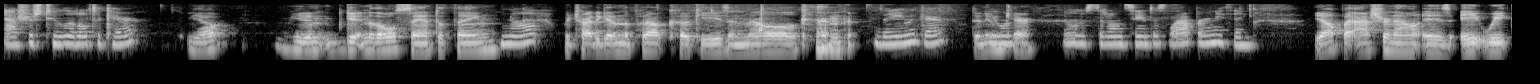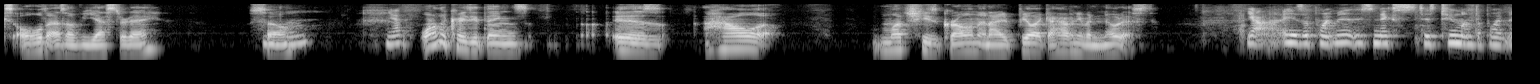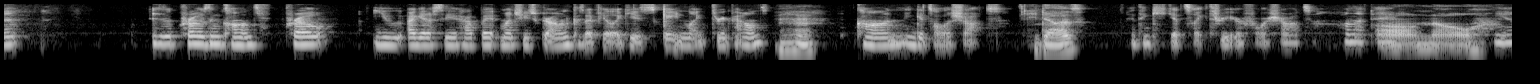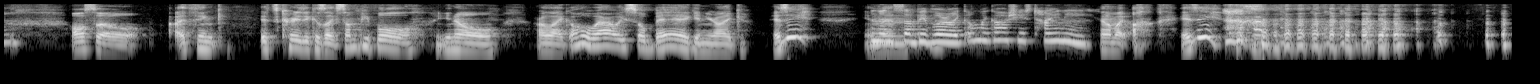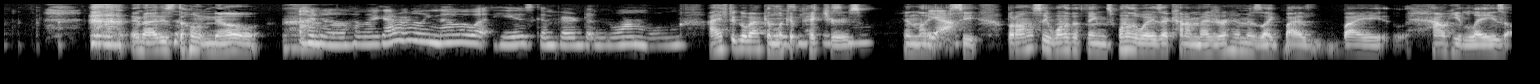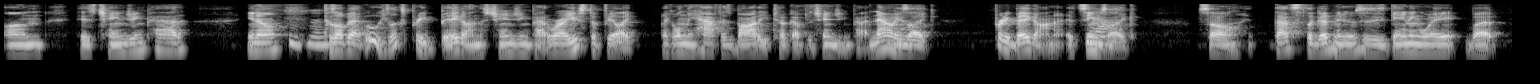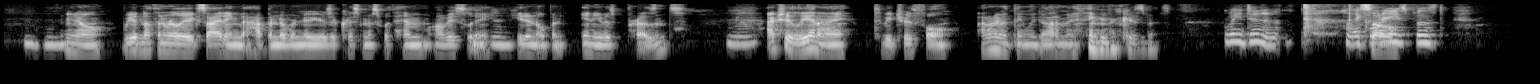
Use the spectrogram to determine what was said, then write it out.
Asher's too little to care. Yep. He didn't get into the whole Santa thing. No, We tried to get him to put out cookies and milk and they didn't even care. Didn't You even want- care. Don't want to sit on Santa's lap or anything. Yep, but Asher now is eight weeks old as of yesterday. So, Mhm. Yep. one of the crazy things is how much he's grown, and I feel like I haven't even noticed. Yeah, his appointment, his next, his two month appointment, is a pros and cons. Pro, you, I get to see how much he's grown because I feel like he's gained like three pounds. hmm Con, he gets all his shots. He does? I think he gets like three or four shots on that day. Oh, no. Yeah. also i think it's crazy because like some people you know are like oh wow he's so big and you're like is he And, then, some people are like, oh my gosh, he's tiny. and i'm like oh, is he and i just don't know I know. I'm like, I don't really know what he is compared to normal. i have to go back and look at pictures and like Yeah. see but honestly one of the things one of the ways i kind of measure him is like by by how he lays on his changing pad you know mm-hmm. because I'll be like, "Ooh, he looks pretty big on this changing pad." Where I used to feel like like only half his body took up the changing pad. Now he's like pretty big on it. It seems Yeah. like. So that's the good news is he's gaining weight, but Mhm. you know we had nothing really exciting that happened over New Year's or Christmas with him. Obviously, Mhm. he didn't open any of his presents. No. Actually, Lee and I, to be truthful, I don't even think we got him anything for Christmas. We didn't. like, what are you supposed to?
